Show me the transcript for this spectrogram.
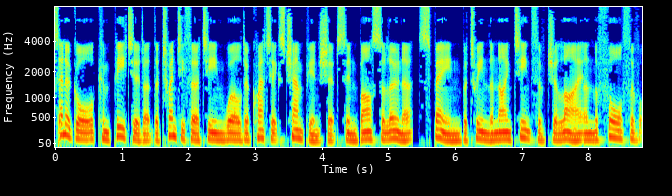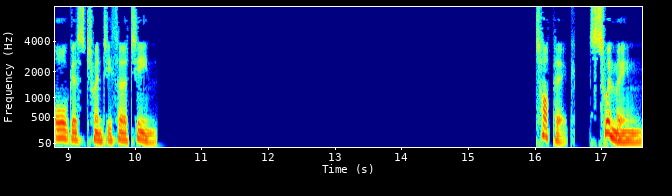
Senegal competed at the 2013 World Aquatics Championships in Barcelona, Spain between 19 July and 4 August 2013. Swimming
